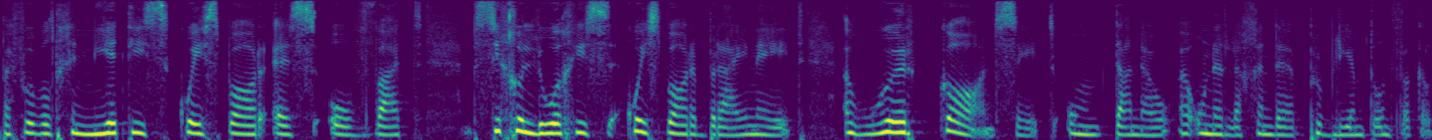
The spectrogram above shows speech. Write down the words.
byvoorbeeld geneties kwesbaar is of wat psigologies kwesbare breine het, 'n hoër kans het om dan nou 'n onderliggende probleem te ontwikkel.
